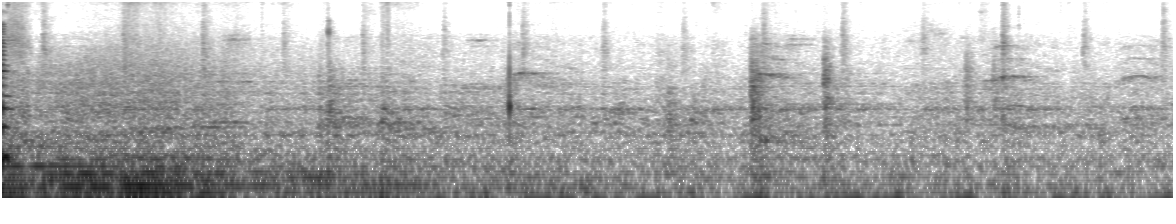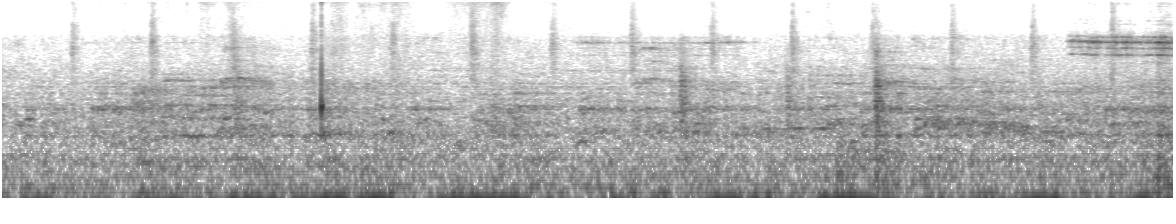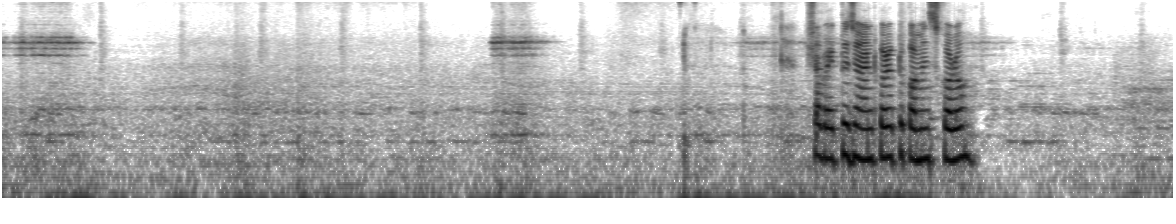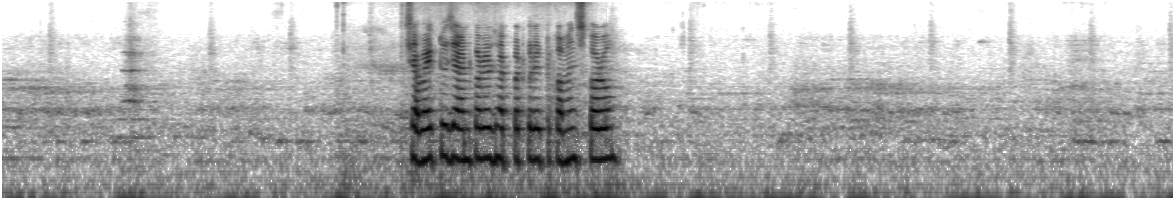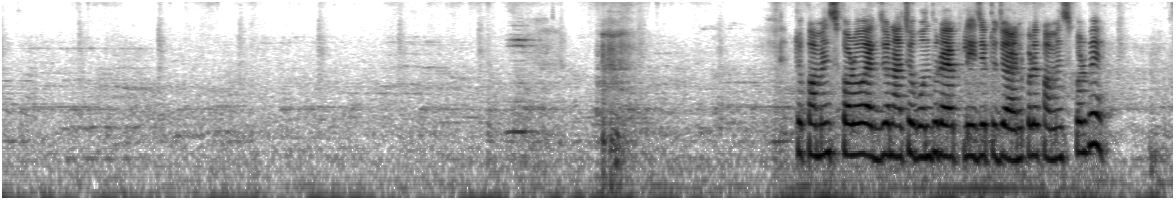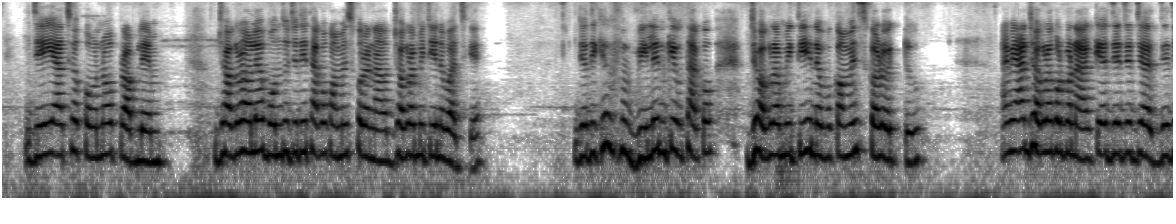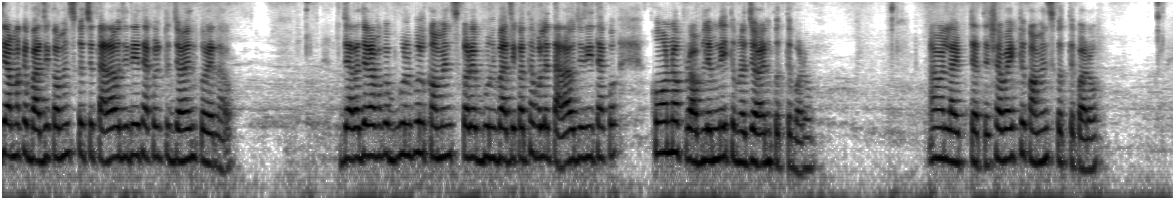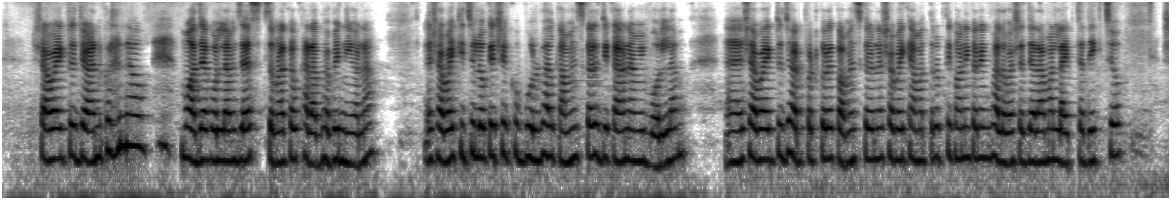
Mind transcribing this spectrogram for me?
সবাই একটু জয়েন্ট করো, একটু কমেন্টস করো। সবাই একটু জয়েন করো, ঝটপট করে একটু কমেন্টস করো। কমেন্টস করো, একজন আছো বন্ধুরা প্লিজ একটু জয়েন করে কমেন্টস করবে। যেই আছো, কোনো প্রবলেম ঝগড়া হলেও বন্ধু যদি থাকো কমেন্টস করে নাও। ঝগড়া মিটিয়ে নেব আজকে। যদি কেউ ভিলেন কেউ থাকো, ঝগড়া মিটিয়ে নেব কমেন্টস করো একটু। আমি আর ঝগড়া করব না। কে যে যে যে যে আমাকে বাজে কমেন্টস করছে, তারাও যদি থাকো, একটু জয়েন করে নাও। যারা যারা আমাকে ভুল ভুল কমেন্টস করে, ভুল বাজে কথা বলে, তারাও যদি থাকো, কোনো প্রবলেম নেই, তোমরা জয়েন করতে পারো। আমার লাইফটাতে সবাই একটু কমেন্টস করতে পারো। সবাই একটু জয়েন করে নাও। মজা করলাম। জাস্ট তোমরা কেউ খারাপভাবে নিও না। সবাই কিছু লোক এসে খুব ভুলভাল কমেন্টস করে, যে কারণে আমি বললাম। সবাই একটু ঝটপট করে কমেন্টস করে না সবাইকে আমার তরফ থেকে অনেক অনেক ভালোবাসা। যারা আমার লাইভটা দেখছ,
